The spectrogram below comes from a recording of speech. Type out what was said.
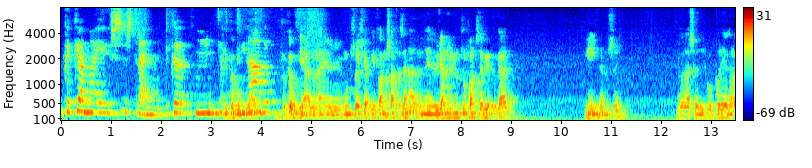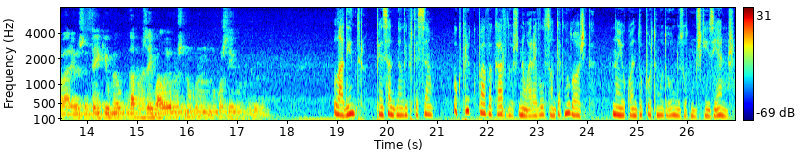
O que é que é mais estranho? Fica muito tempo Fica confinado. bloqueado. Fica bloqueado, né? Uma pessoa chega aqui fora não sabe fazer nada, né? Eu já no, no telefone sabia pegar e ainda não sei. Agora a senhora diz, vou pôr aí a gravar. Eu, eu tenho aqui o meu, dá para fazer igual, eu não, não, não consigo. Lá dentro, pensando na libertação, o que preocupava Carlos não era a evolução tecnológica, nem o quanto o Porto mudou nos últimos 15 anos,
